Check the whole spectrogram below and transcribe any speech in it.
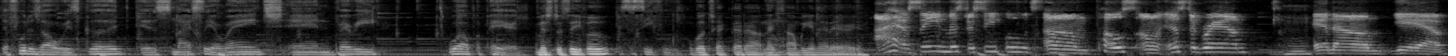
The food is always good. It's nicely arranged and very well prepared. Mr. Seafood. Mr. Seafood. We'll check that out next time we're in that area. I have seen Mr. Seafood's um, posts on Instagram, and um, yeah,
